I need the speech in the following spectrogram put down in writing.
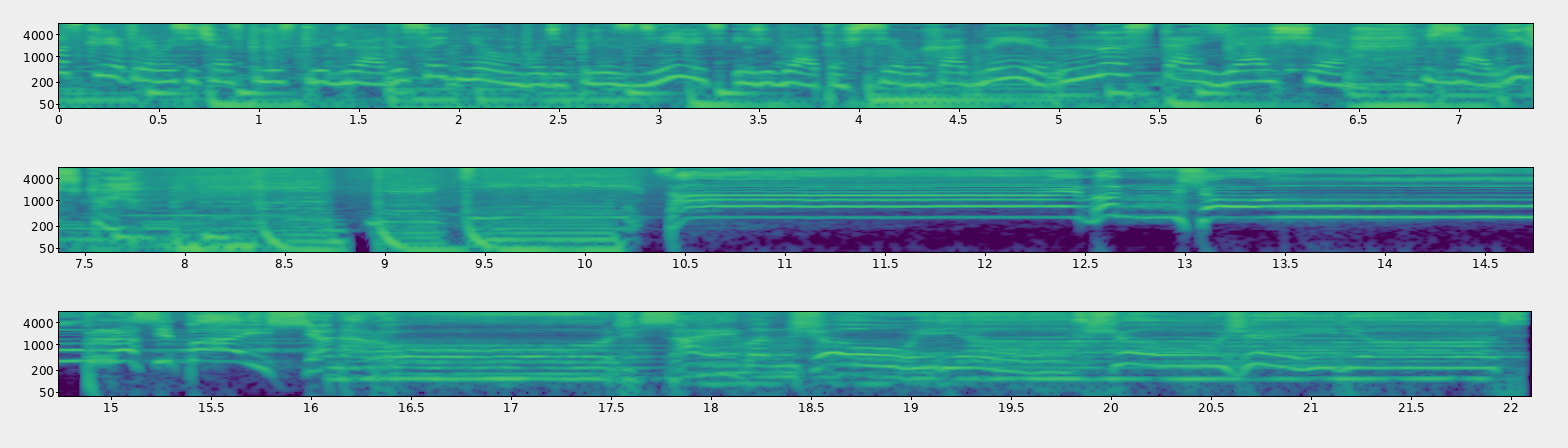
Москве прямо сейчас плюс 3 градуса, днем будет плюс 9. И, ребята, все выходные настоящая жаришка. Саймон Шоу! Просыпайся, народ! Саймон Шоу идет! Шоу уже идет!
